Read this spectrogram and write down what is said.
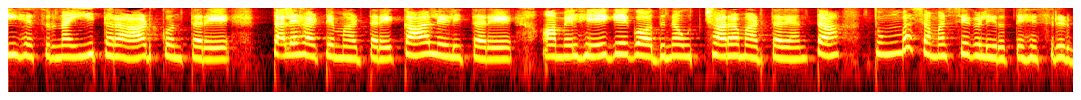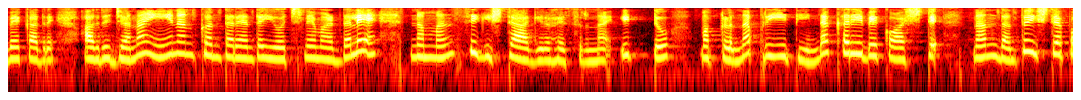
ಈ ಹೆಸರನ್ನ ಈ ತರ ಆಡ್ಕೊಂತಾರೆ ತಲೆಹಾಟೆ ಮಾಡ್ತಾರೆ, ಕಾಲು ಎಳಿತಾರೆ, ಆಮೇಲೆ ಹೇಗೇಗೋ ಅದನ್ನ ಉಚ್ಚಾರ ಮಾಡ್ತಾರೆ ಅಂತ ತುಂಬಾ ಸಮಸ್ಯೆಗಳಿರುತ್ತೆ ಹೆಸರಿಡಬೇಕಾದ್ರೆ. ಆದರೆ ಜನ ಏನ್ ಅನ್ಕೊಂತಾರೆ ಅಂತ ಯೋಚನೆ ಮಾಡಿದಲೆ ನಮ್ಮ ಮನಸ್ಸಿಗೆ ಇಷ್ಟ ಆಗಿರೋ ಹೆಸರನ್ನ ಇಟ್ಟು ಮಕ್ಕಳನ್ನ ಪ್ರೀತಿಯಿಂದ ಕರಿಬೇಕು ಅಷ್ಟೇ. ನಂದಂತೂ ಇಷ್ಟಪ್ಪ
